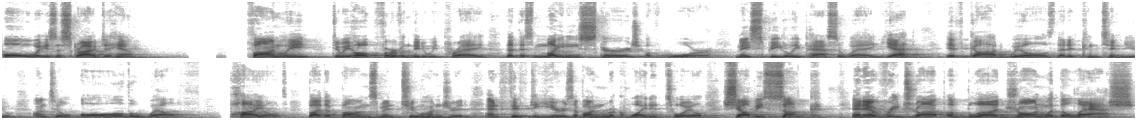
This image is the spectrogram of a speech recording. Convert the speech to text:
always ascribe to him? Fondly do we hope, fervently do we pray, that this mighty scourge of war may speedily pass away. Yet, if God wills that it continue until all the wealth piled by the bondsman 250 years of unrequited toil shall be sunk, and every drop of blood drawn with the lash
